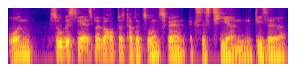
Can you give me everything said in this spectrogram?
Und so wissen wir erstmal überhaupt, dass Gravitationswellen existieren. Und diese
